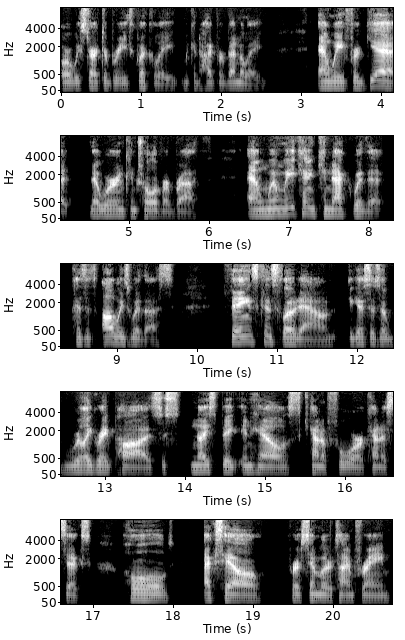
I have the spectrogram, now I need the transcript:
or we start to breathe quickly, we can hyperventilate. And we forget that we're in control of our breath. And when we can connect with it, because it's always with us, things can slow down. It gives us a really great pause, just nice big inhales, count of four, count of six, hold, exhale for a similar time frame.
